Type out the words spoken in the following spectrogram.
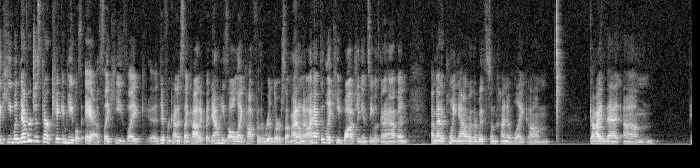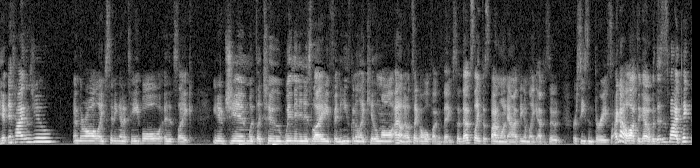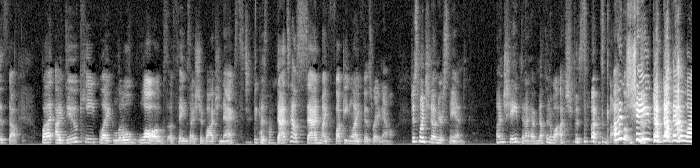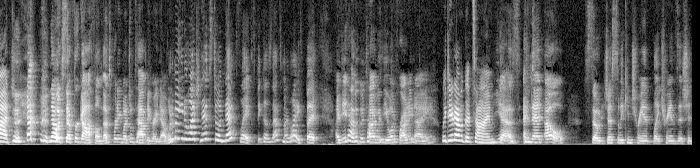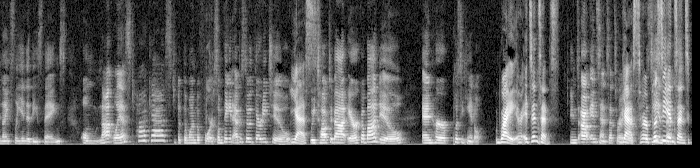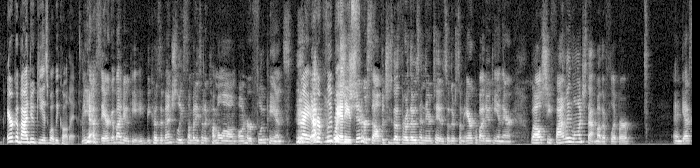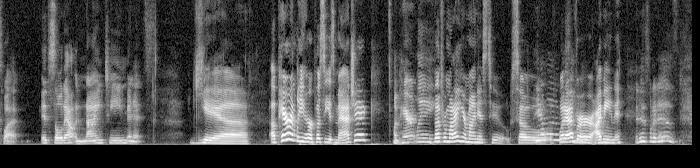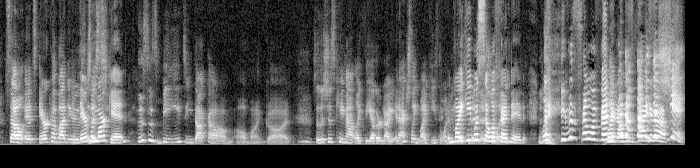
like he would never just start kicking people's ass. Like he's like a different kind of psychotic. But now he's all like hot for the Riddler or something. I don't know. I have to like keep watching and see what's gonna happen. I'm at a point now where they're with some kind of like um guy that um hypnotizes you, and they're all like sitting at a table, and it's like. You know, Jim with like two women in his life, and he's gonna like kill them all. I don't know. It's like a whole fucking thing. So that's like the spot I'm on now. I think I'm like episode or season three. So I got a lot to go, but this is why I picked this stuff. But I do keep like little logs of things I should watch next because Uh-huh. that's how sad my fucking life is right now. Just want you to understand. Unshaved and I have nothing to watch besides Gotham. Unshaved and nothing to watch. no, except for Gotham. That's pretty much what's happening right now. What am I going to watch next on Netflix? Because that's my life. But I did have a good time with you on Friday night. We did have a good time. Yes, and then oh, so just so we can tran like transition nicely into these things on not last podcast, but the one before. So I'm thinking episode 32. Yes. We talked about Erykah Badu and her pussy candle. right. It's incense. In, oh, incense. That's right. Yes, her pussy incense. Erica Baduki is what we called it. Yes, Erica Baduki, because eventually somebody's gonna come along on her flu pants. Right, her flu where panties. she shit herself, but she's gonna throw those in there too. So there's some Erica Baduki in there. Well, she finally launched that mother flipper, and guess what? It sold out in 19 minutes. Yeah. Apparently her pussy is magic, Apparently, but from what I hear, mine is too. So You know what? Whatever. I mean, it is what it is. So it's Erykah Badu. there's a market. This is BET.com. Oh my god. So this just came out like the other night, and actually Mikey's the one. Who Mikey was so offended. Mm-hmm. Like he was so offended. Like, I was the fuck is this up. Shit.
